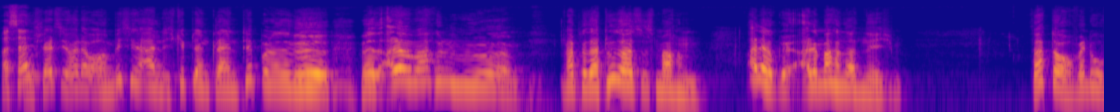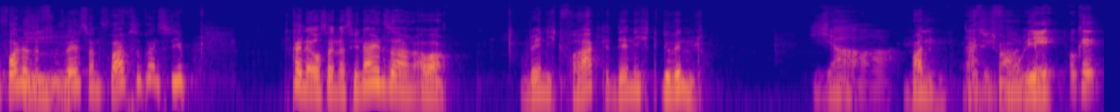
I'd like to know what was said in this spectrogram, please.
Was Du denn? stellst dich heute aber auch ein bisschen an. Ich gebe dir einen kleinen Tipp und dann, äh, das alle machen, äh, hab gesagt, du sollst es machen. Alle, alle machen das nicht. Sag doch, wenn du vorne sitzen Mhm. willst, dann fragst du ganz lieb. Kann ja auch sein, dass sie Nein sagen, aber wer nicht fragt, der nicht gewinnt. Ja. Mann, Darf ich mal am? Riemen. Nee, okay.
